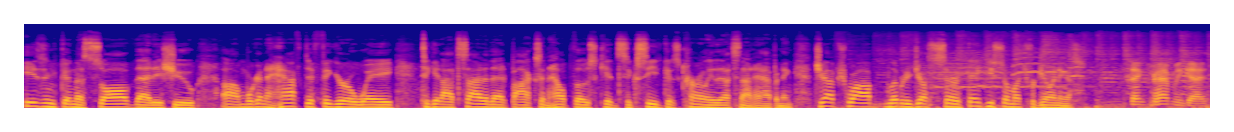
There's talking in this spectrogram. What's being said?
isn't going to solve that issue. Um, we're going to have to figure a way to get outside of that box and help those kids succeed because currently that's not happening. Jeff Schwab, Liberty Justice Center, thank you so much for joining us. Thanks for having me, guys.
